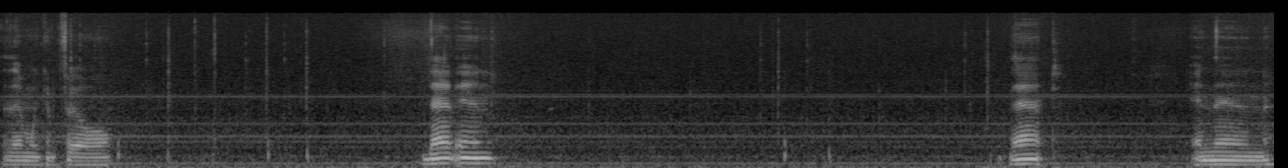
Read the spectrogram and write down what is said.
And then we can fill that in. That. And then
